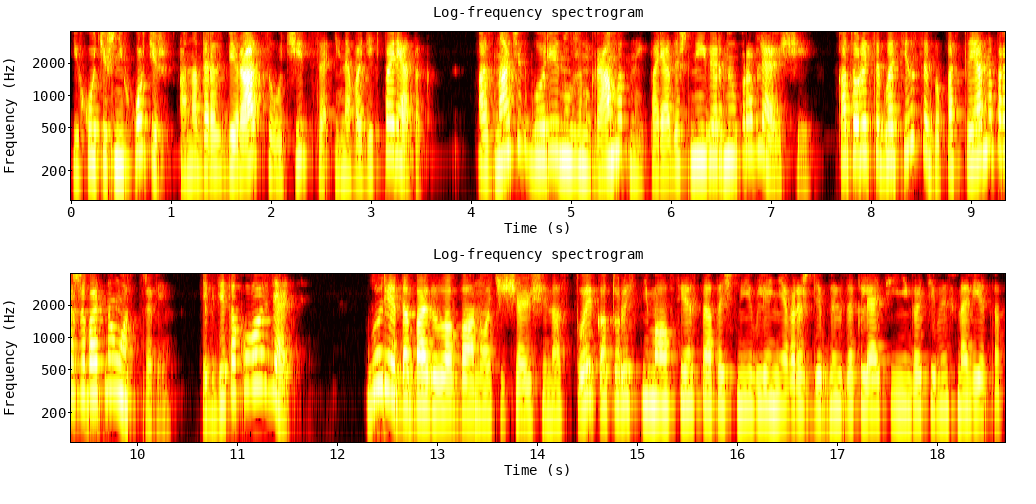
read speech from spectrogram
И хочешь не хочешь, а надо разбираться, учиться и наводить порядок. А значит, Глории нужен грамотный, порядочный и верный управляющий, который согласился бы постоянно проживать на острове. И где такого взять? Глория добавила в ванну очищающий настой, который снимал все остаточные явления враждебных заклятий и негативных наветов,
